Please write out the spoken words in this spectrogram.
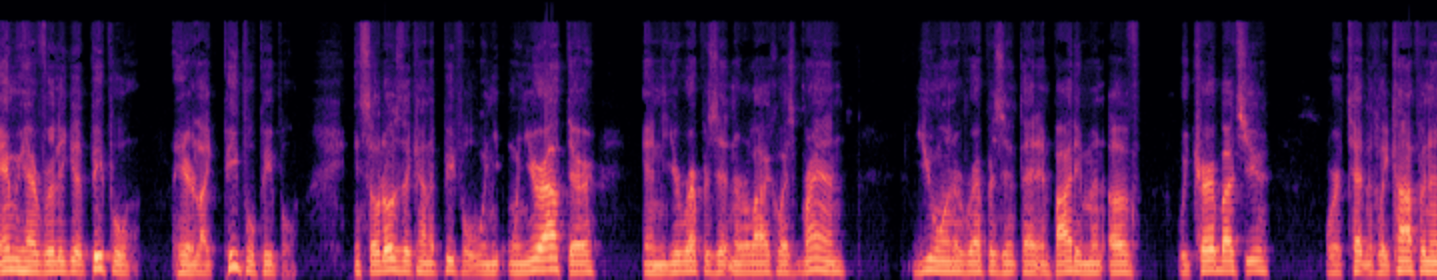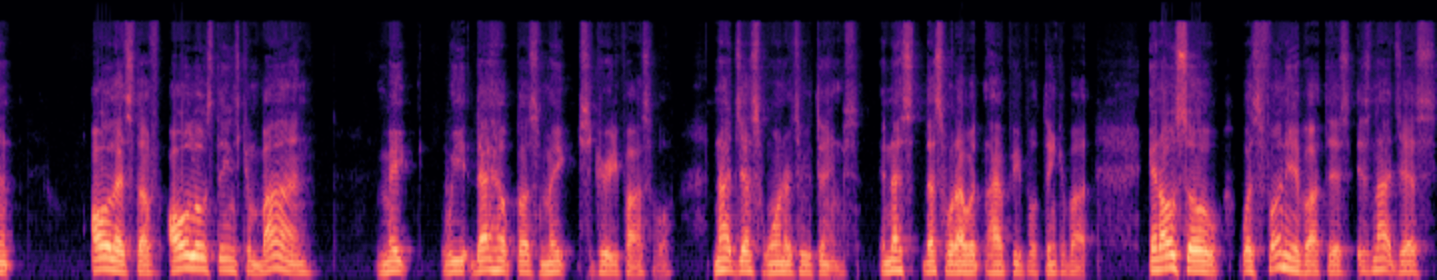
and we have really good people here, like people, people. And so those are the kind of people when you, when you're out there and you're representing the ReliaQuest brand, you want to represent that embodiment of we care about you, we're technically competent, all that stuff, all those things combined make we that help us make security possible, not just one or two things and that's that's what I would have people think about. And also, what's funny about this is not just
